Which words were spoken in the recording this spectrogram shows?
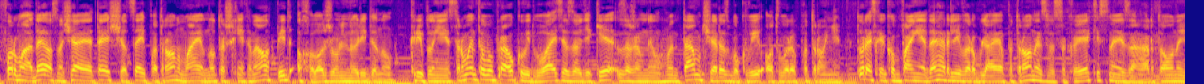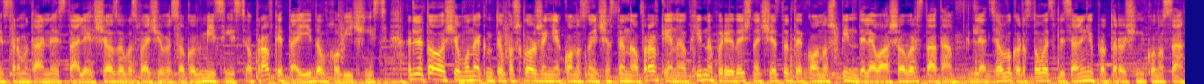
Форма АД означає те, що цей патрон має внутрішній канал під охолоджувальну рідину. Кріплення інструменту в оправку відбувається завдяки зажимним гвинтам через бокові отвори в патроні. Турецька компанія Дегерлі виробляє патрони з високоякісної загартованої інструментальної сталі, що забезпечує високу міцність оправки та її довговічність. Для того щоб уникнути пошкодження конусної частини оправки, необхідно періодично чистити конус шпінделя вашого верстата. Для цього використовують спеціальні протирочні конуса,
